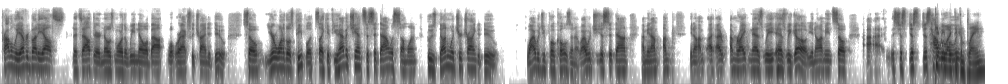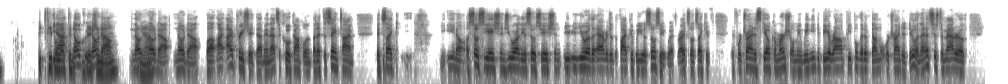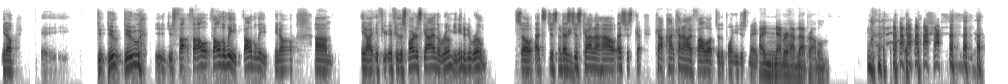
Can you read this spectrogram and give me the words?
probably everybody else that's out there knows more than we know about what we're actually trying to do. So you're one of those people. It's like if you have a chance to sit down with someone who's done what you're trying to do, why would you poke holes in it? Why would you just sit down? I mean, I'm, I'm, you know, I'm, I, I'm writing as we, as we go, you know, I mean, so I, it's just, just, just how people we like believe. to complain. P- people yeah, like to no, no doubt. Moan. No, you know? no doubt, no doubt. Well, I, I appreciate that, man. That's a cool compliment. But at the same time, it's like, you know, associations. You are the association. You, you are the average of the five people you associate with, right? So it's like if if we're trying to scale commercial, I mean, we need to be around people that have done what we're trying to do, and then it's just a matter of, you know, do do, do just follow follow the lead, follow the lead. You know, um, you know, if you're if you're the smartest guy in the room, you need a new room. So that's just Agreed. that's just kind of how that's just kind of how I follow up to the point you just made. I never have that problem.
